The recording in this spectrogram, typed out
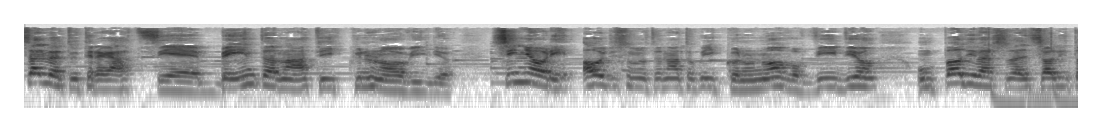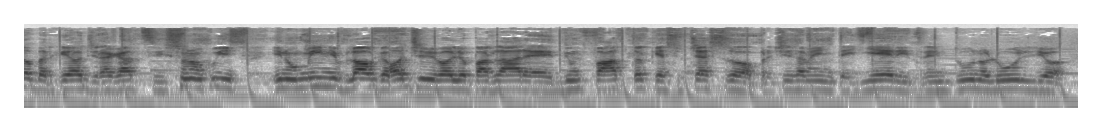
Salve a tutti ragazzi e bentornati qui in un nuovo video. Signori, oggi sono tornato qui con un nuovo video Un po' diverso dal solito perché oggi ragazzi sono qui in un mini vlog. Oggi vi voglio parlare di un fatto che è successo precisamente ieri 31 luglio.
